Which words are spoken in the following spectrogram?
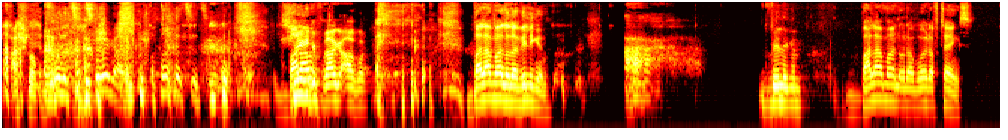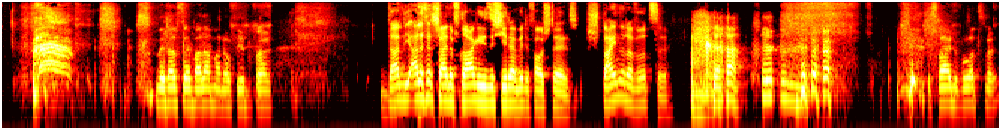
Arschloch. Ohne zu zögern. Ohne zu zögern. Schwierige Baller, Frage, Aaron. Ballermann oder Willingen? Ah. Willingen. Ballermann oder World of Tanks? Ne, das ist der Ballermann auf jeden Fall. Dann die alles entscheidende Frage, die sich jeder im WTV stellt. Stein oder Würzel? Es war eine Wurzel.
